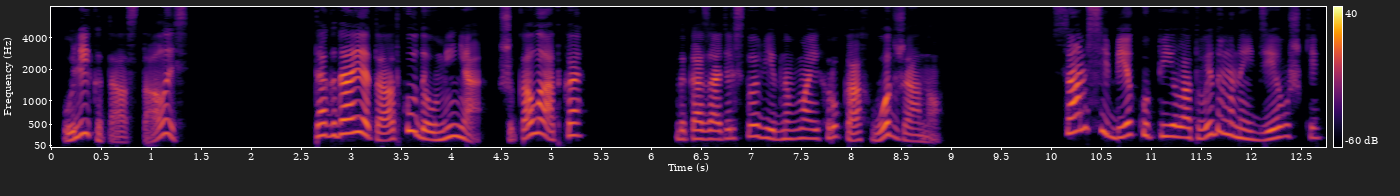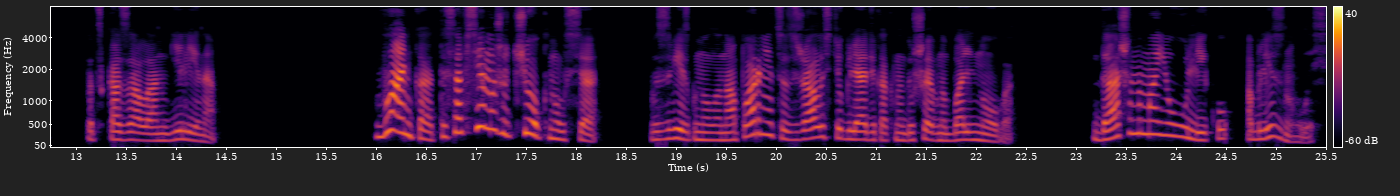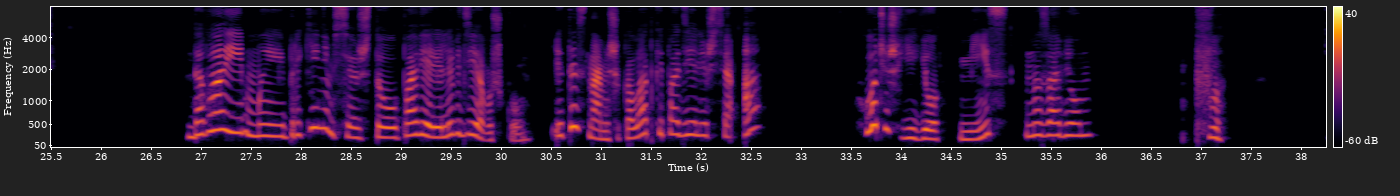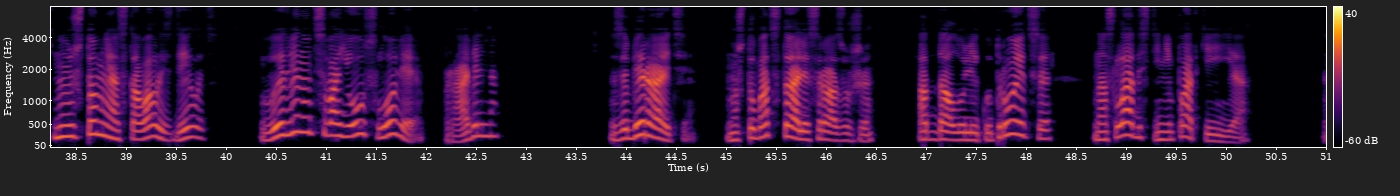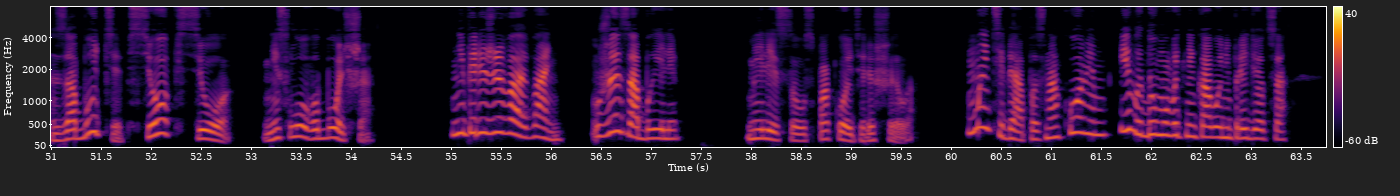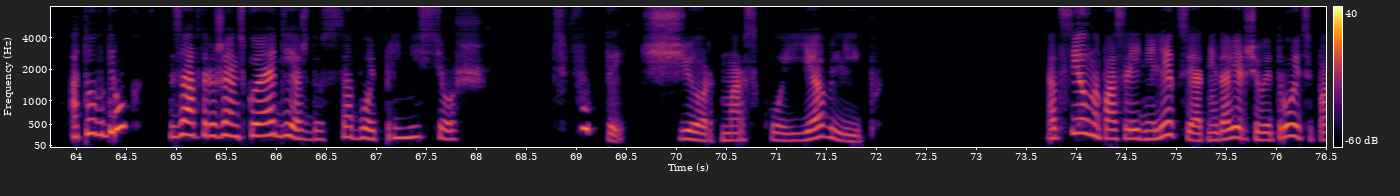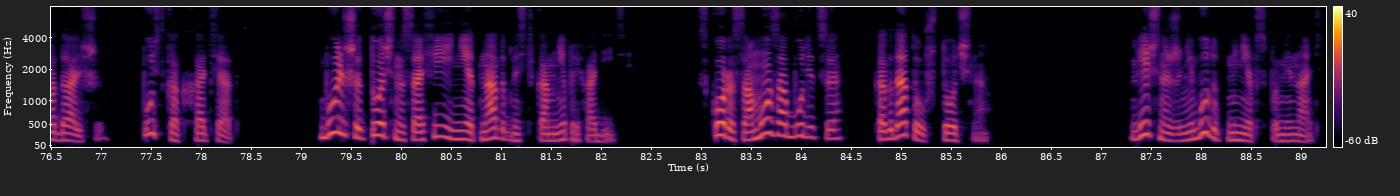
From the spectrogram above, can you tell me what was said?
Улика-то осталась. Тогда это откуда у меня? Шоколадка. Доказательство видно в моих руках, вот же оно. Сам себе купил от выдуманной девушки, подсказала Ангелина. Ванька, ты совсем уже чокнулся? Взвизгнула напарница с жалостью, глядя как на душевно больного. Даша на мою улику облизнулась. «Давай мы прикинемся, что поверили в девушку, и ты с нами шоколадкой поделишься, а? Хочешь ее мисс назовем?» Пф! Ну и что мне оставалось делать? Выдвинуть свое условие, правильно? Забирайте, но чтобы отстали сразу же. Отдал улику троице, на сладости не падки и я. Забудьте все-все, ни слова больше. Не переживай, Вань, уже забыли. Мелисса успокоить решила. Мы тебя познакомим, и выдумывать никого не придется. А то вдруг завтра женскую одежду с собой принесешь. Тьфу ты, черт морской, я влип. Отсел на последней лекции от недоверчивой троицы подальше. Пусть как хотят. Больше точно Софии нет надобности ко мне приходить. Скоро само забудется, когда-то уж точно. Вечно же не будут мне вспоминать.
